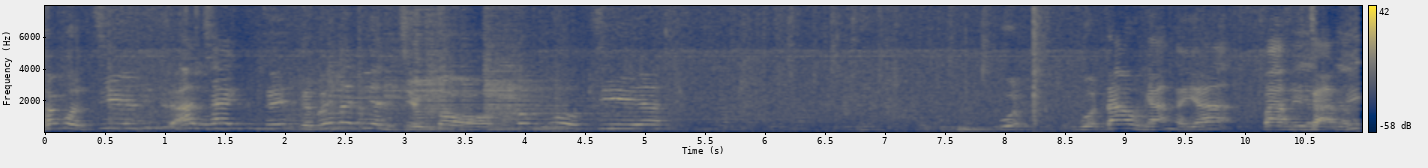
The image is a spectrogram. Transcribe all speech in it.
Thằng của chia ăn chay thế cái mấy mấy tiền chiều tỏ không mua chia. Buồn buồn đau ngán thầy á bằng thì trả đi.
